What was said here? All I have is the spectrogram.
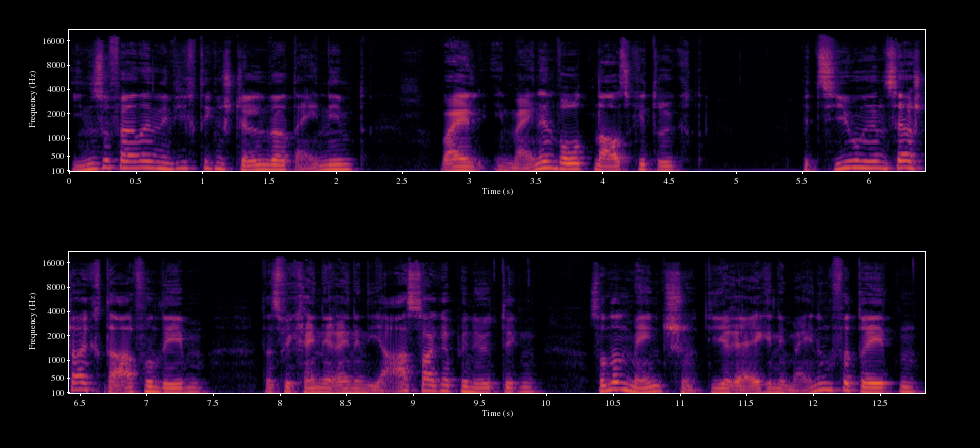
insofern einen wichtigen Stellenwert einnimmt, weil in meinen Worten ausgedrückt Beziehungen sehr stark davon leben, dass wir keine reinen Ja-Sager benötigen, sondern Menschen, die ihre eigene Meinung vertreten,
